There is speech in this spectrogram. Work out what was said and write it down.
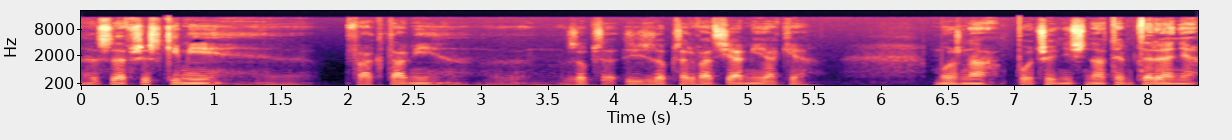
ze wszystkimi e, faktami, e, z obserwacjami, jakie można poczynić na tym terenie.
